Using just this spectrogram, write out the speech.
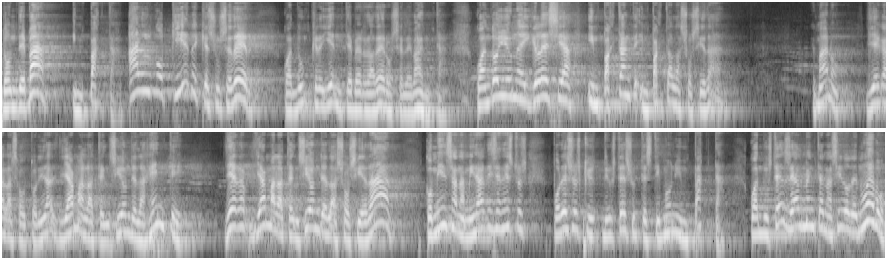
donde va, impacta. Algo tiene que suceder cuando un creyente verdadero se levanta. Cuando hay una iglesia impactante, impacta a la sociedad. Hermano, llega a las autoridades, llama la atención de la gente, llama la atención de la sociedad. Comienzan a mirar, dicen estos, por eso es que de usted su testimonio impacta. Cuando usted realmente ha nacido de nuevo,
